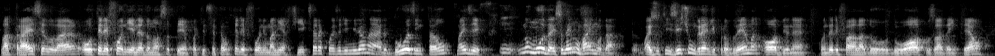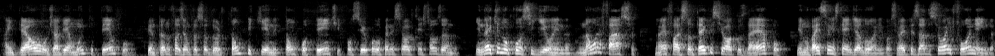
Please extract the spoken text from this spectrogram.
Lá atrás, celular, ou telefonia, né, do nosso tempo aqui. Você tem um telefone, uma linha fixa, era coisa de milionário. Duas, então, mas e, e não muda, isso daí não vai mudar. Mas existe um grande problema, óbvio, né? Quando ele fala do, do óculos lá da Intel, a Intel já vem muito tempo tentando fazer um processador tão pequeno e tão potente que conseguiu colocar nesse óculos que a gente está usando. E não é que não conseguiu ainda, não é fácil. Não é fácil. Tanto é que esse óculos da Apple, ele não vai ser um standalone, você vai precisar do seu iPhone ainda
